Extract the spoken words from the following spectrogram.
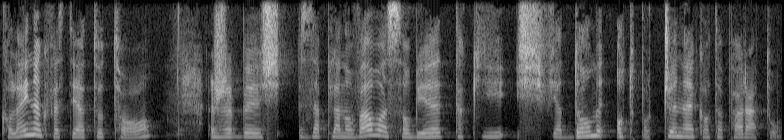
Kolejna kwestia to to, żebyś zaplanowała sobie taki świadomy odpoczynek od aparatu.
